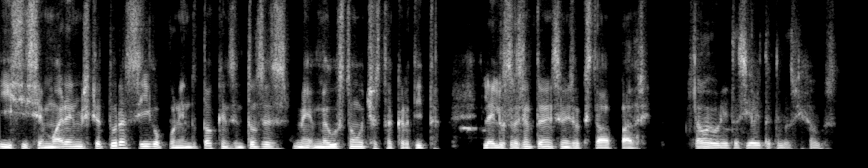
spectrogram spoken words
y si se mueren mis criaturas sigo poniendo tokens. Entonces me, gustó mucho esta cartita. La ilustración también se me hizo que estaba padre. Está muy bonita, sí, ahorita que nos fijamos.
